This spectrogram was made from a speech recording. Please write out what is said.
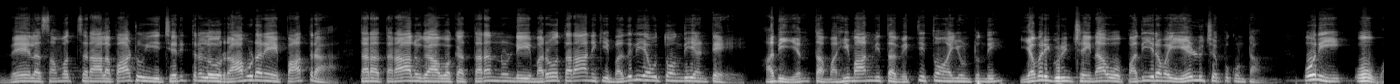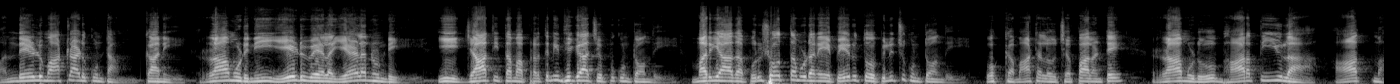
వేల సంవత్సరాల పాటు ఈ చరిత్రలో రాముడనే పాత్ర తరతరాలుగా ఒక తరం నుండి మరో తరానికి బదిలీ అవుతోంది అంటే అది ఎంత మహిమాన్విత వ్యక్తిత్వం అయి ఉంటుంది? ఎవరి గురించైనా ఓ పది ఇరవై ఏళ్ళు చెప్పుకుంటాం. పోని ఓ వందేళ్ళు మాట్లాడుకుంటాం. కాని రాముడిని ఏడు వేల ఏళ్ళ నుండి ఈ జాతి తమ ప్రతినిధిగా చెప్పుకుంటోంది. మర్యాద పురుషోత్తముడనే పేరుతో పిలుచుకుంటోంది. ఒక్క మాటలో చెప్పాలంటే రాముడు భారతీయుల ఆత్మ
